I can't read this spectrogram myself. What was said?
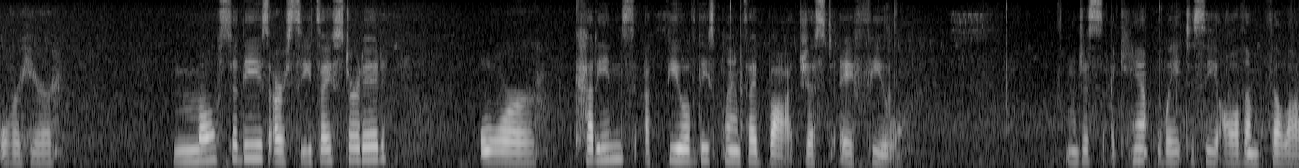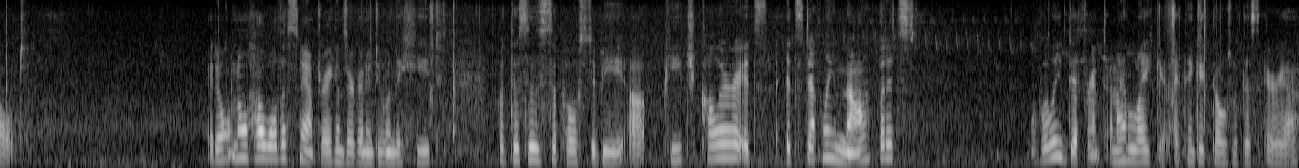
over here. Most of these are seeds I started or cuttings. A few of these plants I bought, just a few. I'm just, I can't wait to see all of them fill out. I don't know how well the snapdragons are going to do in the heat, but this is supposed to be a peach color. It's, it's definitely not, but it's really different, and I like it. I think it goes with this area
